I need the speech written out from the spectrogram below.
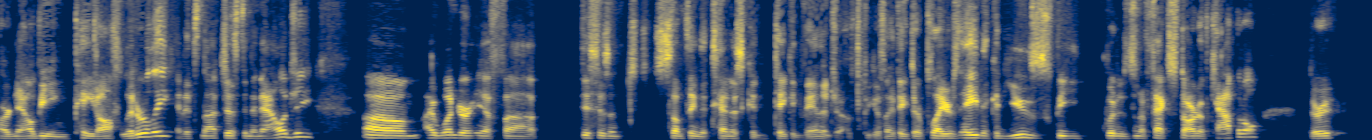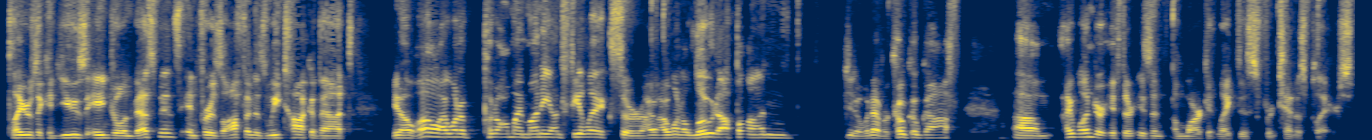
are now being paid off literally, and it's not just an analogy. Um, I wonder if uh, this isn't something that tennis could take advantage of because I think there are players a that could use the what is in effect start of capital. There are players that could use angel investments, and for as often as we talk about, you know, oh, I want to put all my money on Felix or I, I want to load up on, you know, whatever Coco Gauff. Um, I wonder if there isn't a market like this for tennis players.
